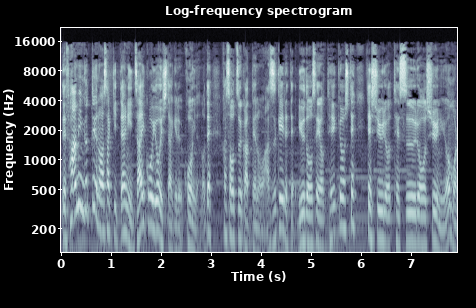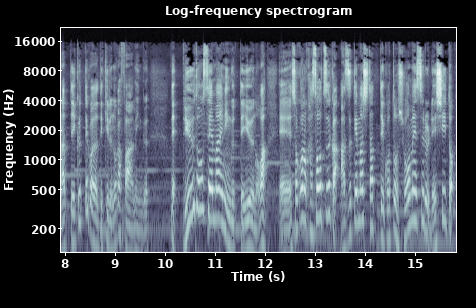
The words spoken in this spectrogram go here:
で、ファーミングっていうのはさっき言ったように在庫を用意してあげる行為なので、仮想通貨っていうのを預け入れて、流動性を提供して、で、終了、手数料収入をもらっていくってことができるのがファーミング。で、流動性マイニングっていうのは、えー、そこの仮想通貨預けましたっていうことを証明するレシート、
